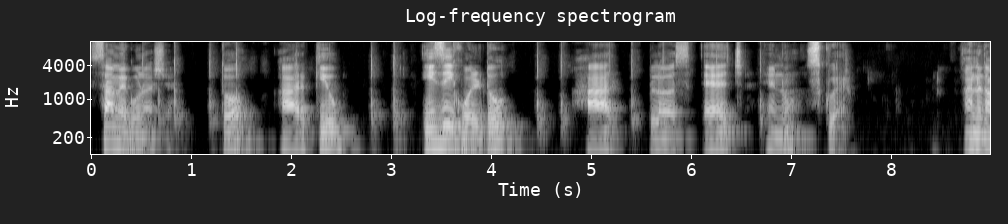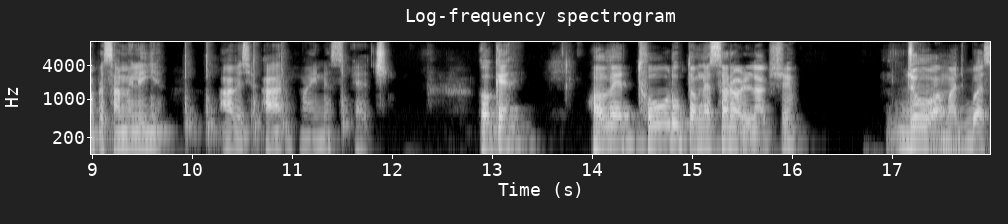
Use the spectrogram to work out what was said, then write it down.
સામે ગુણાશે. તો r cube is equal to r plus h એનો સ્ક્વેર. આને તો આપણે સામે લઈએ આવે છે આર માઇનસ એચ. ઓકે? હવે થોડુંક તમને સરળ લાગશે. જોવામાં જ બસ.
